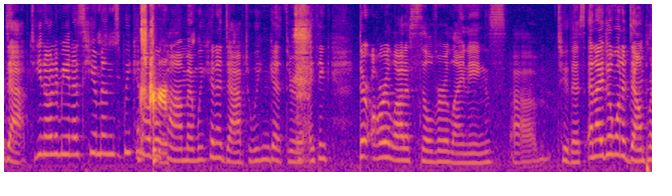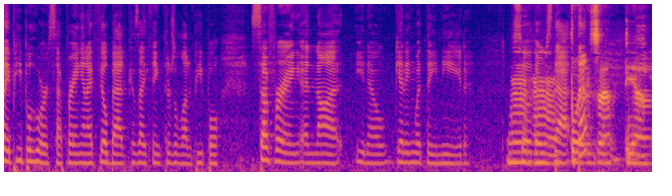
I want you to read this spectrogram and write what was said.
adapt. You know what I mean? As humans, we can It's true. overcome and we can adapt. We can get through it. I think there are a lot of silver linings um, to this. And I don't want to downplay people who are suffering. And I feel bad because I think there's a lot of people suffering and not, you know, getting what they need. So there's Mhm. that. Boy, That's, that, yeah,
